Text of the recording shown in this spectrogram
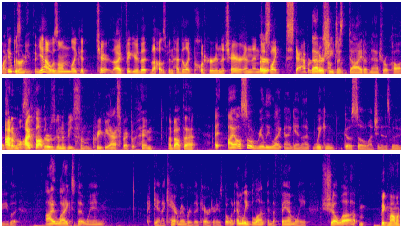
like It was gurney thing. yeah, it was on like a chair. I figured that the husband had to like put her in the chair and then just Or like stab her. that, or, she just died of natural cause. I don't know. I thought there was going to be some creepy aspect with him about that. I, I also really like again I, we can go so much into this movie but i liked that when again i can't remember the character names but when emily blunt and the family show up Big Mama.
